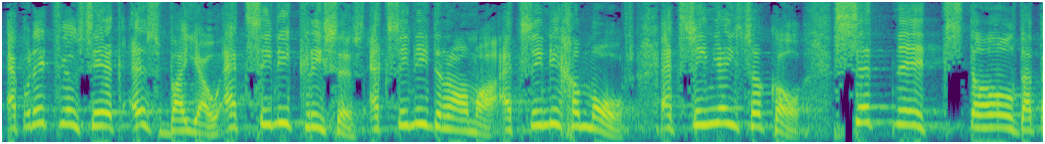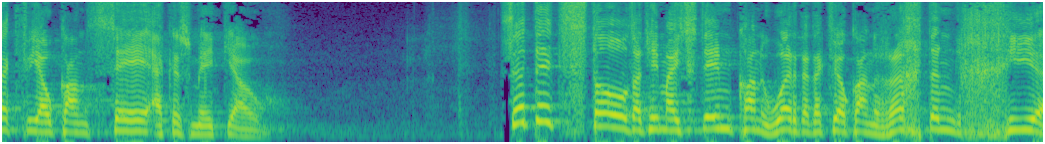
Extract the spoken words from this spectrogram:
Ek wil net vir jou sê ek is by jou. Ek sien nie krisis, ek sien nie drama, ek sien nie gemors. Ek sien jy sukkel. Sit net stil dat ek vir jou kan sê ek is met jou. Sit net stil dat jy my stem kan hoor dat ek vir jou kan rigting gee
